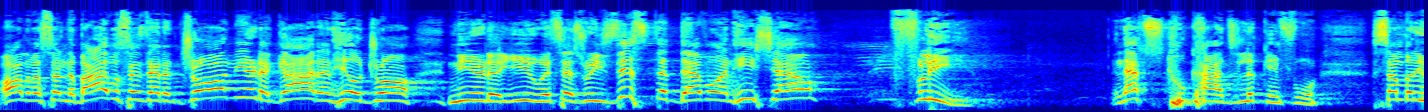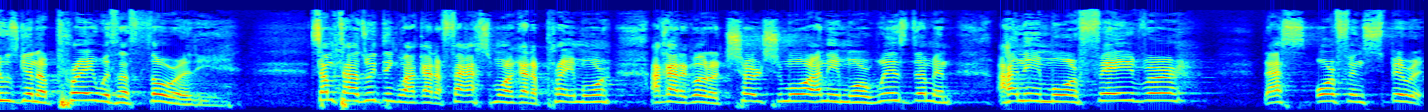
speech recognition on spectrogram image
all of a sudden the Bible says that draw near to God and he'll draw near to you. It says, resist the devil and he shall flee. And that's who God's looking for somebody who's going to pray with authority Sometimes we think, well, I got to fast more, I got to pray more, I got to go to church more, I need more wisdom, and I need more favor. That's orphan spirit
